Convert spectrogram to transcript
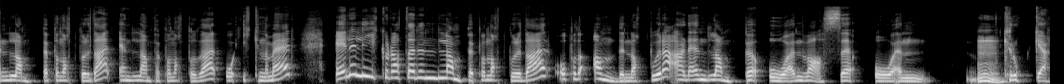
en lampe på nattbordet der, en lampe på nattbordet der, og ikke noe mer? Eller liker du at det er en lampe på nattbordet der, og på det andre nattbordet er det en lampe og en vase og en Mm. krukke?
